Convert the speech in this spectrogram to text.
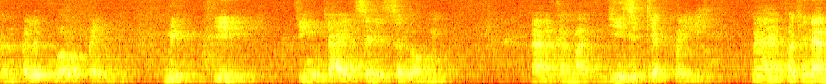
ท่านปเลกัวว่าเป็นมิตรที่จริงใจสนิทสนมกันมา 27 ปีนะเพราะฉะนั้น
